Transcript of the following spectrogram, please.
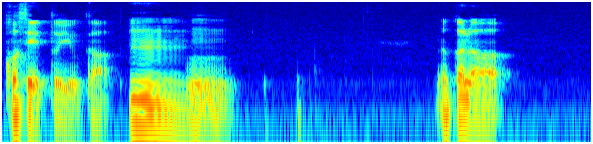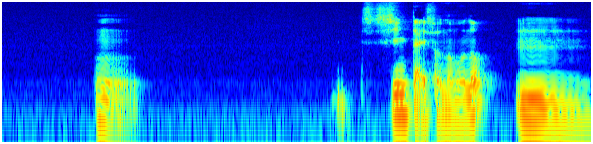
個性というか、う。うんん。だから、うん。身体そのもの？うん。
